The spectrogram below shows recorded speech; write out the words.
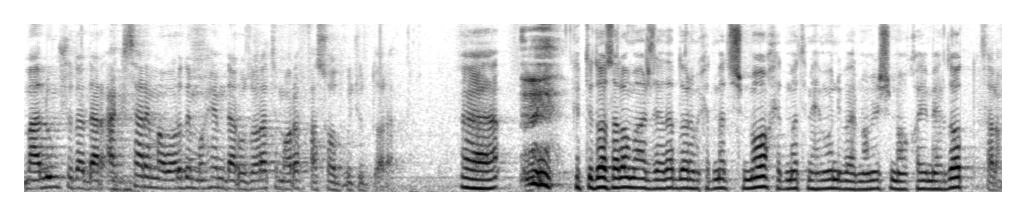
معلوم شده در اکثر موارد مهم در وزارت معارف فساد وجود دارد؟ ابتدا سلام عرض ادب دارم خدمت شما خدمت مهمان برنامه شما آقای مرداد سلام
